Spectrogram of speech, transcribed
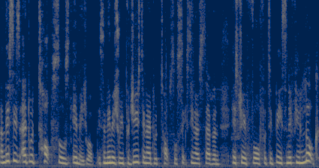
And this is Edward Topsell's image. Well, it's an image reproduced in Edward Topsell's 1607 History of Four-Footed Beasts. And if you look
